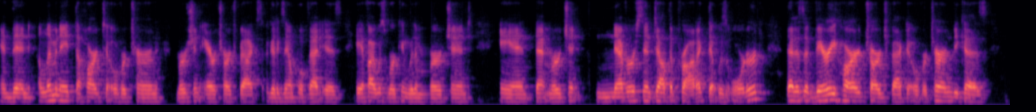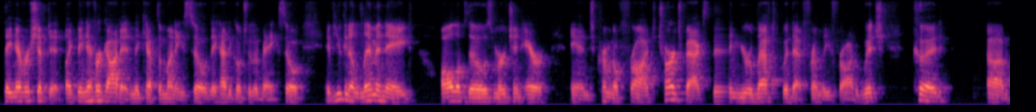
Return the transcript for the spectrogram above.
and then eliminate the hard to overturn merchant error chargebacks. A good example of that is hey, if I was working with a merchant and that merchant never sent out the product that was ordered, that is a very hard chargeback to overturn because they never shipped it. Like they never got it and they kept the money. So they had to go to their bank. So if you can eliminate all of those merchant error and criminal fraud chargebacks, then you're left with that friendly fraud, which could um,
